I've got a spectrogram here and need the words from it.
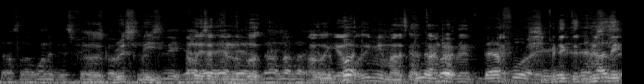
That's like one of his famous Oh, quotes. Bruce Lee. I Yeah, thought he said yeah, in the book. No, no, no. I was in like, yo, book, what do you mean, man? This in the time traveling. Therefore, he it- predicted it Bruce Lee.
